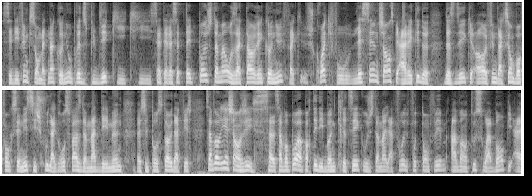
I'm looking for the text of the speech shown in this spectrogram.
c'est des films qui sont maintenant connus auprès du public qui, qui s'intéressait peut-être pas justement aux acteurs inconnus. Fait que je crois qu'il faut laisser une chance puis arrêter de, se dire que ah, un film d'action va fonctionner si je fous la grosse face de Matt Damon euh, sur le poster d'affiche. Ça va rien changer. Ça, ça va pas apporter des bonnes critiques ou justement la foule. Faut que ton film avant tout soit bon puis euh,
